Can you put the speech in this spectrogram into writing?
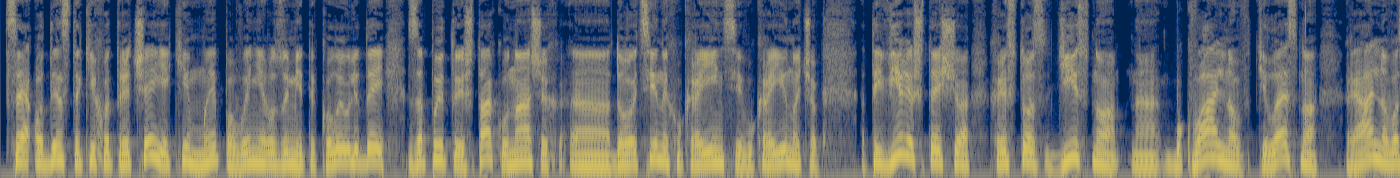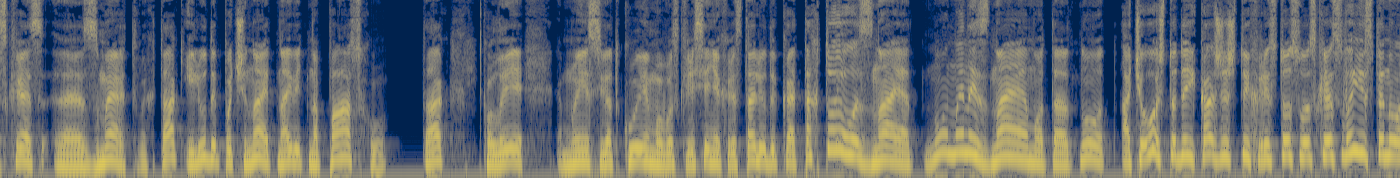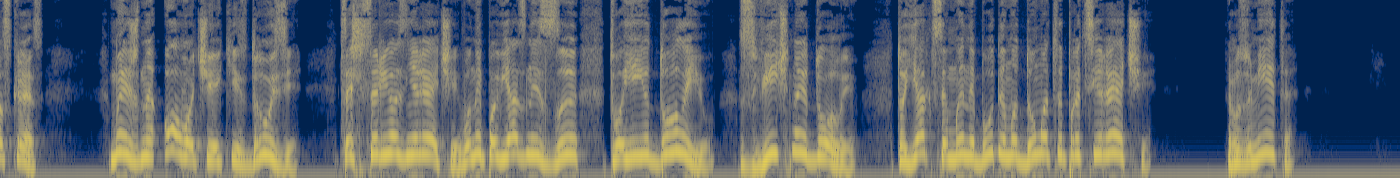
це один з таких от речей, які ми повинні розуміти. Коли у людей запитуєш так, у наших е, дорогоцінних українців, україночок, ти віриш в те, що Христос дійсно е, буквально тілесно, реально воскрес е, з мертвих, так? І люди починають навіть на Пасху. Так, коли ми святкуємо Воскресіння Христа, люди кажуть, та хто його знає? Ну, ми не знаємо. Та, ну, А чого ж тоді кажеш ти Христос Воскрес, воістину Воскрес? Ми ж не овочі якісь, друзі. Це ж серйозні речі. Вони пов'язані з твоєю долею, з вічною долею. То як це ми не будемо думати про ці речі? Розумієте?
